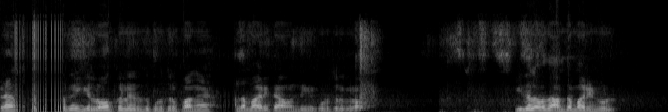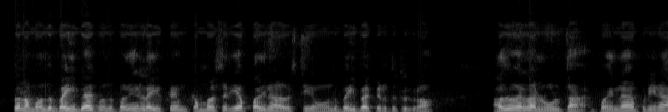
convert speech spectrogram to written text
டிரான்ஸ்போர்ட் வந்து இங்கே லோக்கல் இருந்து கொடுத்துருப்பாங்க. அந்த மாதிரி தான் வந்து இங்கே கொடுத்துருக்குறோம். இதில் வந்து அந்த மாதிரி நூல். ஸோ நம்ம வந்து பைபேக் வந்து பார்த்திங்கன்னா லைஃப் டைம் கம்பல்சரியாக பதினாலு வருஷத்துக்கு நம்ம வந்து பைபேக் எடுத்துகிட்ருக்குறோம் அதுவும் எல்லாம் நூல் தான். இப்போ என்ன அப்படின்னா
